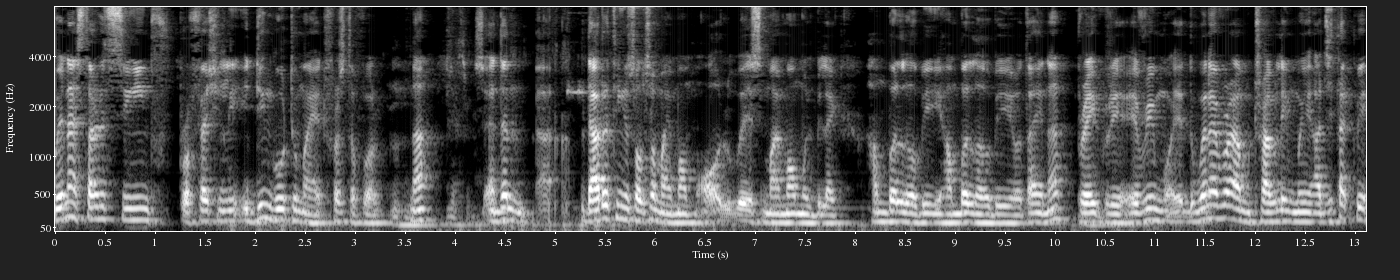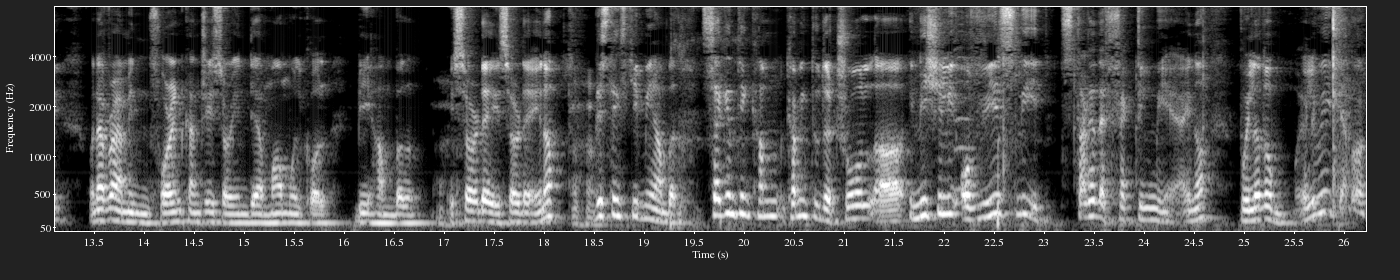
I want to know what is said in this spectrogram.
when I started singing professionally, it didn't go to my head first of all. Nah? So- and then uh, the other thing is also my mom. Always my mom will be like, humble hobby, humble hobby. होता है ना? Pray, pray. Every mo- whenever I'm traveling, मैं आज तक भी whenever I'm in foreign countries or India, mom will call, be humble. Isorde, isorde. You know, these things keep me humble. Second thing, come coming to the troll. Uh, initially, obviously, it started affecting me. You know, पहिला तो अहिले पनि अब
